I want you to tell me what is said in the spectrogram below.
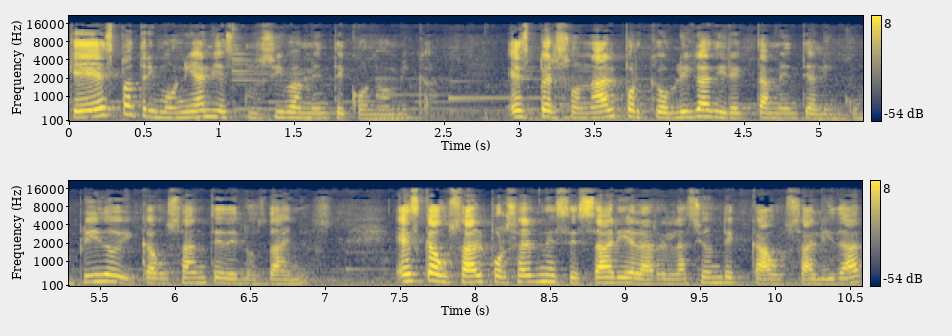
que es patrimonial y exclusivamente económica. Es personal porque obliga directamente al incumplido y causante de los daños. Es causal por ser necesaria la relación de causalidad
